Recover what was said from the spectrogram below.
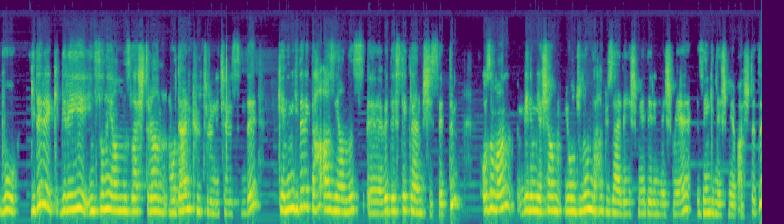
bu giderek bireyi, insanı yalnızlaştıran modern kültürün içerisinde kendimi giderek daha az yalnız e, ve desteklenmiş hissettim. O zaman benim yaşam yolculuğum daha güzelleşmeye, derinleşmeye, zenginleşmeye başladı.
